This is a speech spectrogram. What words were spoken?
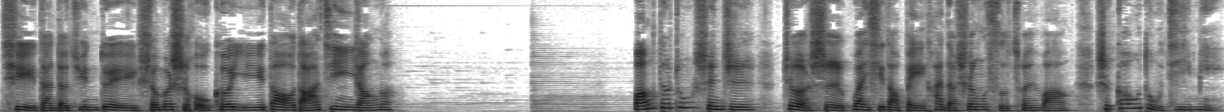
契丹的军队什么时候可以到达晋阳啊？王德忠深知这事关系到北汉的生死存亡，是高度机密。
